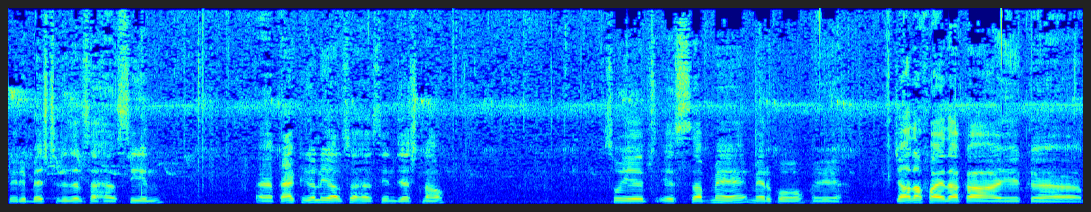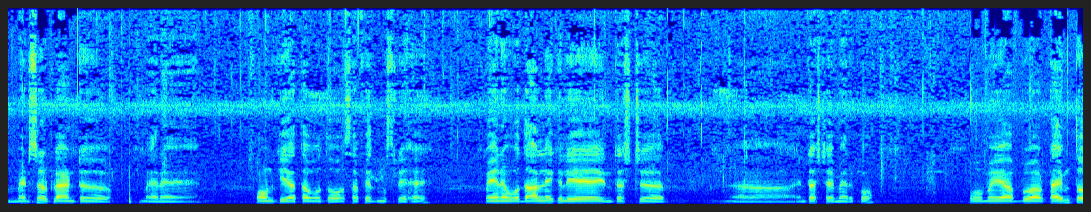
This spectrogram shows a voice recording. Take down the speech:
very best results i have seen uh, practically also have seen just now so ये ये सब में मेरे को ज़्यादा फ़ायदा का एक मेडिसिनल प्लांट मैंने फ़ोन किया था वो तो सफ़ेद मुसली है मैंने वो डालने के लिए इंटरेस्ट इंटरेस्ट है मेरे को वो मैं अब टाइम तो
